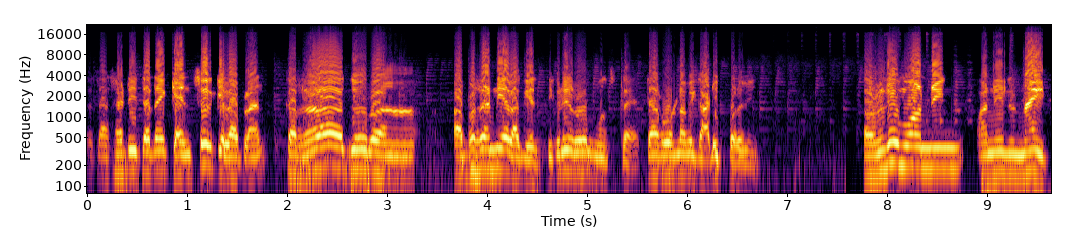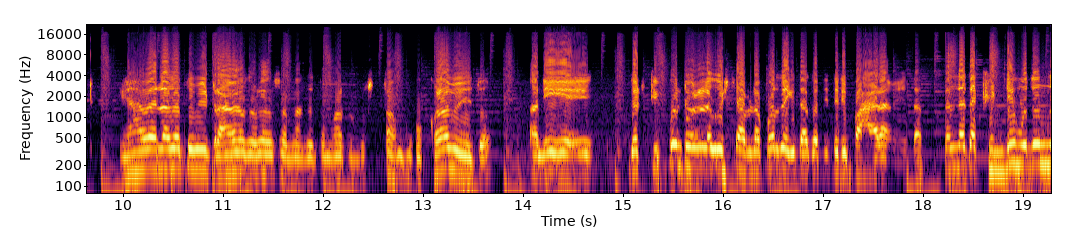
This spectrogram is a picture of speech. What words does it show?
तर त्यासाठी त्याने कॅन्सल केला प्लॅन कर्नाळा जो अभयारण्य लागेल तिकडे रोड मस्त आहे. त्या रोडला मी गाडी पळवीन. अर्ली मॉर्निंग आणि नाईट ह्या वेळेला जर तुम्ही ट्रॅव्हल करत असाल ना तर तुम्हाला नुसता मोकळा मिळतो. आणि जर टिपून ठेवलेल्या गोष्टी आपल्याला परत एकदा कधीतरी पाहायला मिळतात. त्यांना त्या खिंडीमधून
